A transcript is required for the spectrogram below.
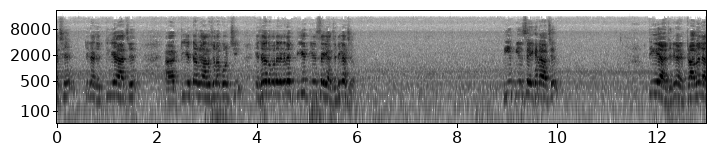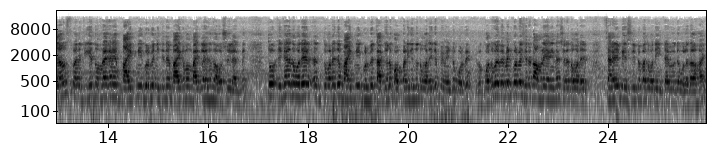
আছে। ঠিক আছে? টিএ আছে। টিএটা আমি আলোচনা করছি। এছাড়া তোমাদের এখানে পিএ পিএসআই আছে। ঠিক আছে? পিএ পিএসআই এখানে আছে। টিএ আছে, ঠিক আছে? ট্রাভেল অ্যালাউন্স মানে টিএ তোমরা এখানে বাইক নিয়ে ঘুরবে, নিজেদের বাইক এবং বাইক লাইসেন্স অবশ্যই লাগবে। তো এখানে তোমাদের তোমাদের যে বাইক নিয়ে ঘুরবে, তার জন্য কোম্পানি কিন্তু তোমাদেরকে পেমেন্টও করবে। এবার কত করে পেমেন্ট করবে সেটা তো আমরা জানি না, সেটা তোমাদের স্যালারি পে স্লিপে বা তোমাদের ইন্টারভিউতে বলে দেওয়া হয়।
